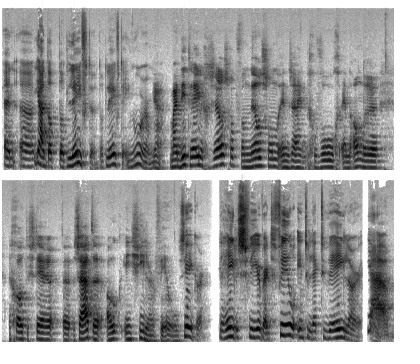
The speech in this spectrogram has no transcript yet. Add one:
En eh, ja, dat, dat leefde. Dat leefde enorm. Ja, maar dit hele gezelschap van Nelson en zijn gevolg en andere grote sterren zaten ook in Schiller veel. Zeker. De hele sfeer werd veel intellectueler. Ja,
